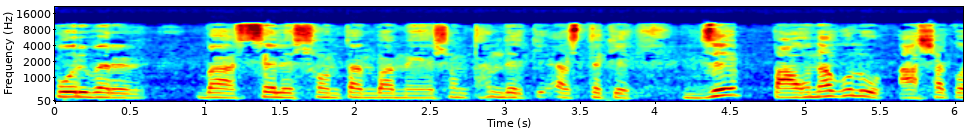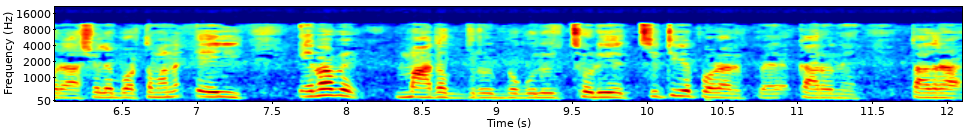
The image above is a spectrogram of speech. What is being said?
পরিবারের বা ছেলে সন্তান বা মেয়ে সন্তানদের কাছ থেকে যে পাওনাগুলো আশা করে আসলে বর্তমানে এই এভাবে মাদক দ্রব্যগুলো ছড়িয়ে ছিটিয়ে পড়ার কারণে তারা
